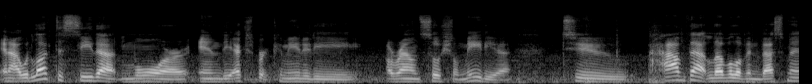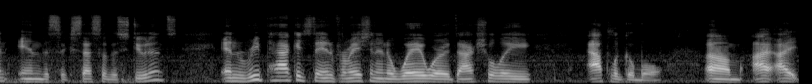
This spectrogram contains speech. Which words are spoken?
And I would love to see that more in the expert community around social media to have that level of investment in the success of the students and repackage the information in a way where it's actually applicable. Um, I, I,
